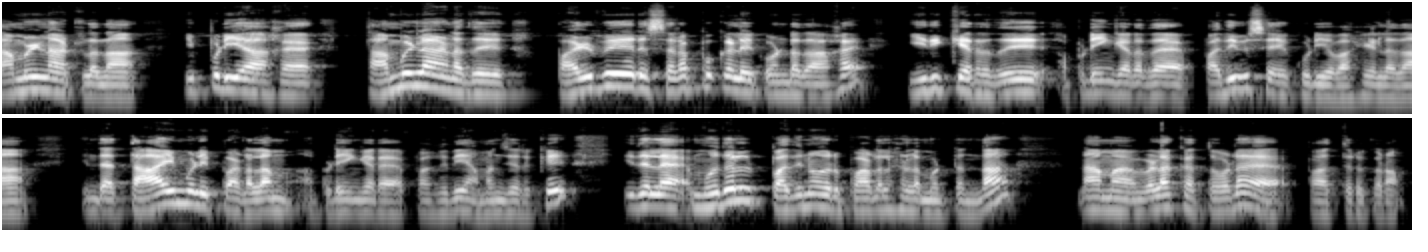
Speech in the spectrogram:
தமிழ்நாட்டில் தான். இப்படியாக தமிழானது பல்வேறு சிறப்புகளை கொண்டதாக இருக்கிறது அப்படிங்கிறத பதிவு செய்யக்கூடிய வகையில் தான் இந்த தாய்மொழி படலம் அப்படிங்கிற பகுதி அமைஞ்சிருக்கு. இதில் முதல் பதினோரு பாடல்களை மட்டும்தான் நாம் விளக்கத்தோட பார்த்துருக்குறோம்.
